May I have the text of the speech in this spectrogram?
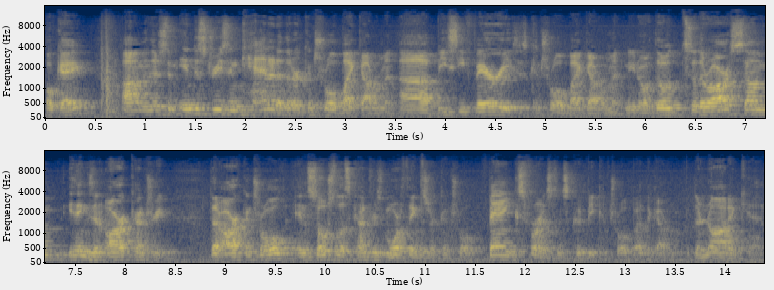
Okay? Um, and there's some industries in Canada that are controlled by government. Uh, BC Ferries is controlled by government. You know, though, so there are some things in our country that are controlled. In socialist countries, more things are controlled. Banks, for instance, could be controlled by the government, but they're not in Canada.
